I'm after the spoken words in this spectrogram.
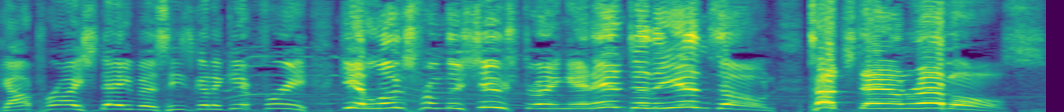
Got Price Davis. He's going to get free, get loose from the shoestring, and into the end zone. Touchdown, Rebels!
